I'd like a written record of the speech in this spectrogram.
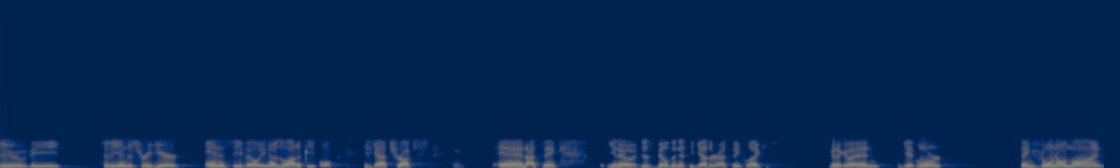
to the to the industry here and in C'ville. He knows a lot of people. He's got trucks, and I think you know just building it together. I think like I'm gonna go ahead and get more things going online,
